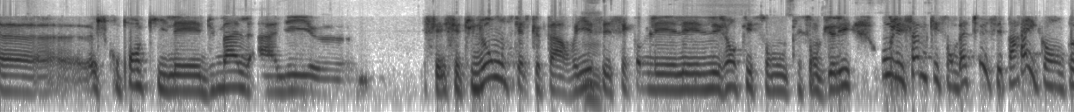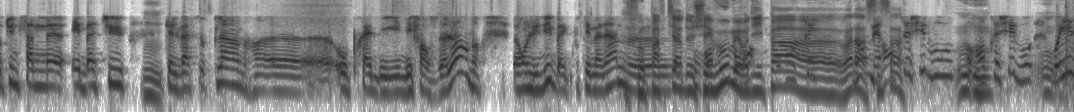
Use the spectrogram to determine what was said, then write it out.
euh, je comprends qu'il ait du mal à aller. euh, c'est une honte quelque part. Vous voyez, Hmm. c'est- comme les, les, les gens qui sont qui sont violés ou les femmes qui sont battues. C'est pareil quand, quand une femme est battue, Hmm. qu'elle va se plaindre euh, auprès des, des forces de l'ordre, on lui dit bah écoutez madame, Il faut euh, partir de chez vous, mais on faut dit pas. rentrer. euh, voilà, non, mais ça. rentrez chez vous. Mhm. Rentrez chez vous. Vous voyez,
